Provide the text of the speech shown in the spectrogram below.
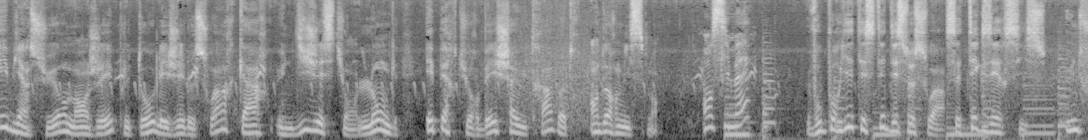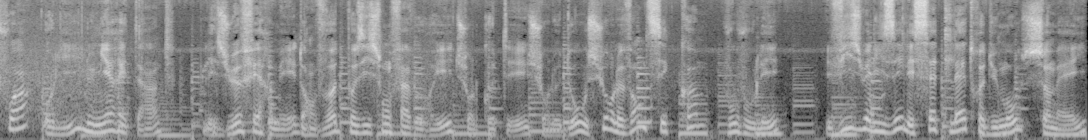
Et bien sûr, manger plutôt léger le soir car une digestion longue et perturbée chahutera votre endormissement. On s'y met? Vous pourriez tester dès ce soir cet exercice. Une fois au lit, lumière éteinte, les yeux fermés, dans votre position favorite, sur le côté, sur le dos ou sur le ventre, c'est comme vous voulez. Visualisez les sept lettres du mot sommeil,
